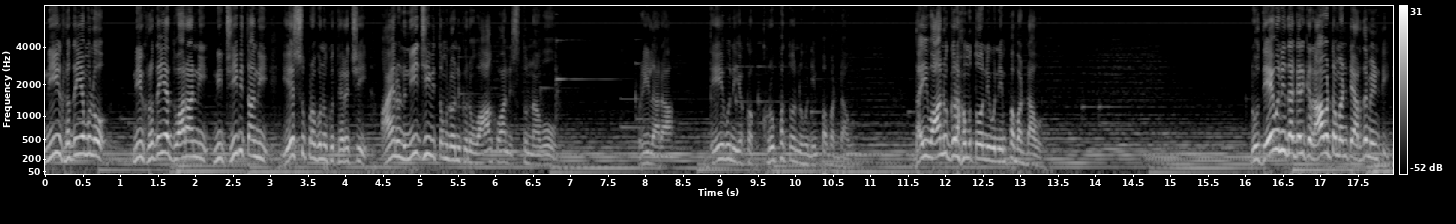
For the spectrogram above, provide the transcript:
నీ హృదయములో నీ హృదయ ద్వారాన్ని నీ జీవితాన్ని యేసు ప్రభునకు తెరచి ఆయనను నీ జీవితంలోనికి నువ్వు ఆహ్వానిస్తున్నావు. ప్రియులారా దేవుని యొక్క కృపతో నువ్వు నింపబడ్డావు. దైవానుగ్రహంతో నువ్వు నింపబడ్డావు. నువ్వు దేవుని దగ్గరికి రావటం అంటే అర్థం ఏంటి?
